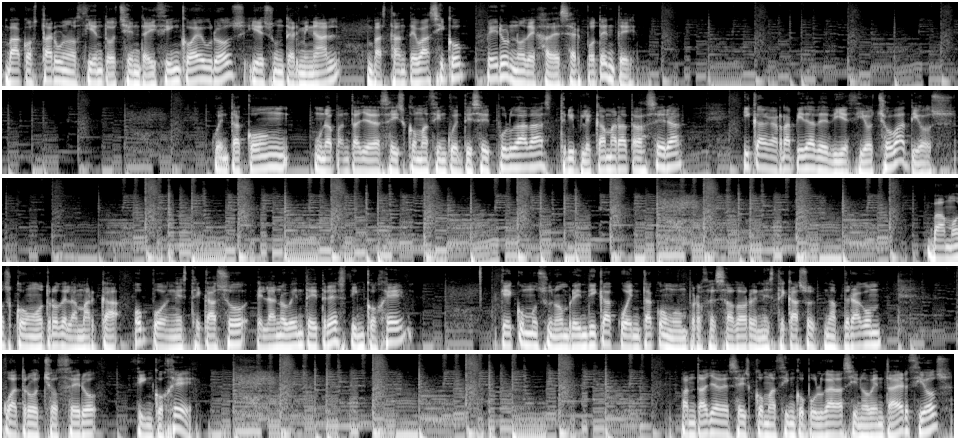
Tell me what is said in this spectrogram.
Va a costar unos 185 euros y es un terminal bastante básico, pero no deja de ser potente. Cuenta con una pantalla de 6,56 pulgadas, triple cámara trasera y carga rápida de 18 vatios. Vamos con otro de la marca Oppo, en este caso el A93 5G, que como su nombre indica cuenta con un procesador, en este caso Snapdragon 480 5G. Pantalla de 6,5 pulgadas y 90 Hz.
